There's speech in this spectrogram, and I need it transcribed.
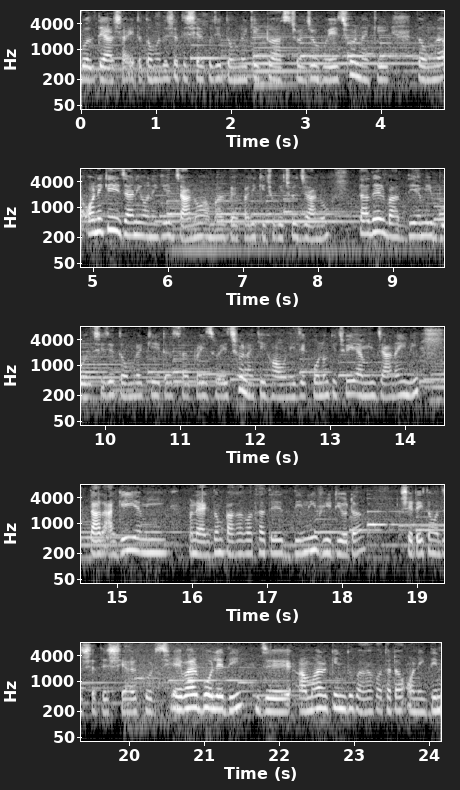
বলতে আসা, এটা তোমাদের সাথে শেয়ার করছি। তোমরা কি একটু আশ্চর্য হয়েছো নাকি? তোমরা অনেকেই জানি, অনেকেই জানো, আমার ব্যাপারে কিছু কিছু জানো। তাদের বাদ দিয়ে আমি বলছি যে, তোমরা কি এটা সারপ্রাইজ হয়েছো নাকি হওনি? যে, কোনো কিছুই আমি জানাইনি। তার আগেই আমি মানে একদম পাকা কথাতে দিনই ভিডিওটা। সেটাই তোমাদের সাথে শেয়ার করছি। এবার বলে দিই যে আমার কিন্তু পাকা কথাটা অনেক দিন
